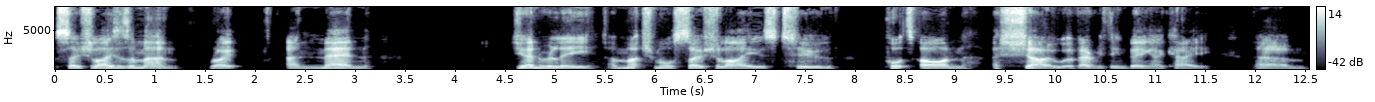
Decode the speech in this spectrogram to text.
socialized as a man, right? And men generally are much more socialized to put on a show of everything being okay um,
